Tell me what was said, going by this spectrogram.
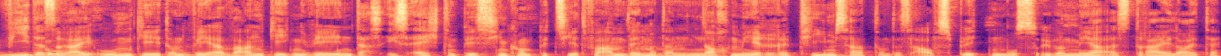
Wie das uh. Reihe umgeht und wer wann gegen wen, das ist echt ein bisschen kompliziert, vor allem wenn man dann mhm. noch mehrere Teams hat und das aufsplitten muss über mehr als drei Leute.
